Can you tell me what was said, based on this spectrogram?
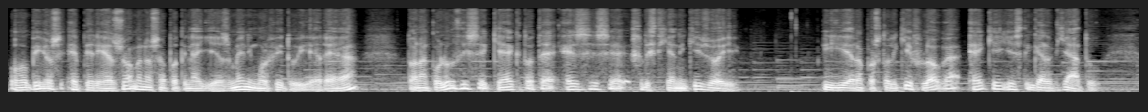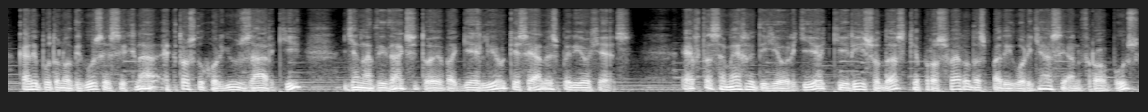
ο οποίος επηρεαζόμενος από την αγιασμένη μορφή του ιερέα, τον ακολούθησε και έκτοτε έζησε χριστιανική ζωή. Η ιεραποστολική φλόγα έκαιγε στην καρδιά του, κάτι που τον οδηγούσε συχνά εκτός του χωριού Ζάρκη για να διδάξει το Ευαγγέλιο και σε άλλες περιοχές έφτασε μέχρι τη Γεωργία κηρύσσοντας και προσφέροντας παρηγοριά σε ανθρώπους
